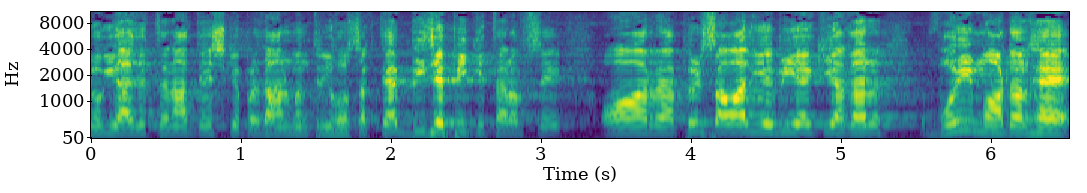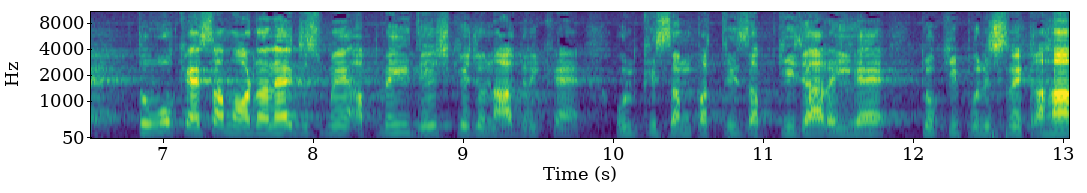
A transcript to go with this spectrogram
योगी आदित्यनाथ देश के प्रधानमंत्री हो सकते हैं बीजेपी की तरफ़ से। और फिर सवाल ये भी है कि अगर वही मॉडल है तो वो कैसा मॉडल है जिसमें अपने ही देश के जो नागरिक हैं, उनकी संपत्ति जब्त की जा रही है? क्योंकि पुलिस ने कहा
